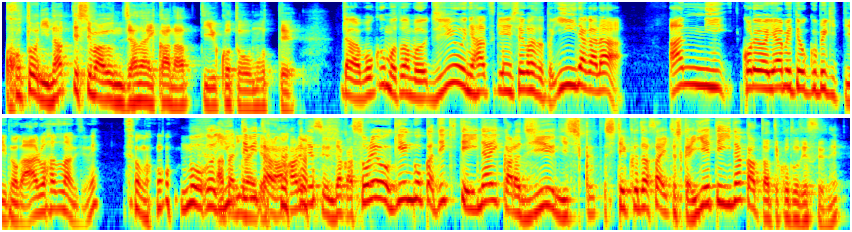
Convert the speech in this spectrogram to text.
ことになってしまうんじゃないかなっていうことを思って。だから僕も多分自由に発言してくださいと言いながら、暗にこれはやめておくべきっていうのがあるはずなんですよね。その、もう言ってみたらあれですよね。だからそれを言語化できていないから自由にしくしてくださいとしか言えていなかったってことですよね。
